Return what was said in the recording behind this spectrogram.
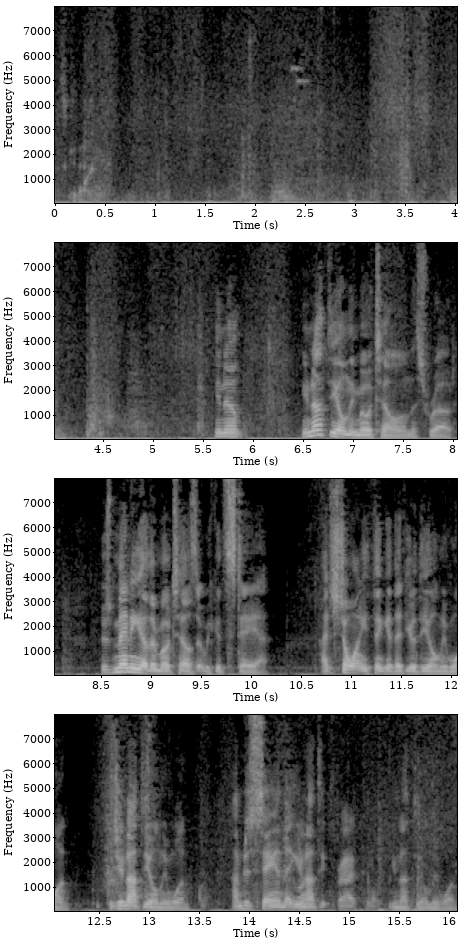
Let's get out of here. You know, you're not the only motel on this road. There's many other motels that we could stay at. I just don't want you thinking that you're the only one, because you're not the only one. I'm just saying that you're not the Brad, come on. you're not the only one.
